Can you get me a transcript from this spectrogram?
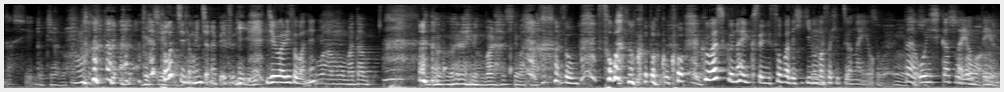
だし。どっちなの？どっちどっちでもいいんじゃない別に。十割そばね。うわもうまた額がないのバラしてます。あとそばのことここ詳しくないくせにそばで引き伸ばす必要ないよ、そううん。ただ美味しかったよっていう。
